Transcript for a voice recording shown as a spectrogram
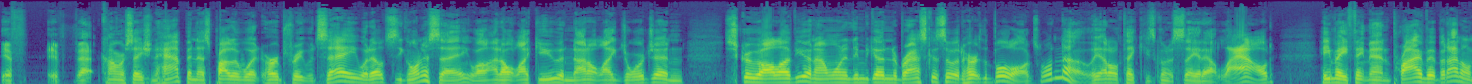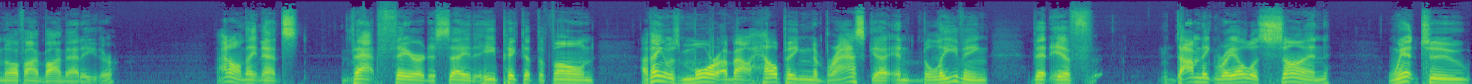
if if that conversation happened, that's probably what Herbstreit would say. What else is he going to say? Well, I don't like you, and I don't like Georgia, and screw all of you, and I wanted him to go to Nebraska so it hurt the Bulldogs. Well, no, I don't think he's going to say it out loud. He may think that in private, but I don't know if I buy that either. I don't think that's that fair to say that he picked up the phone. I think it was more about helping Nebraska and believing that if Dominic Raiola's son went to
